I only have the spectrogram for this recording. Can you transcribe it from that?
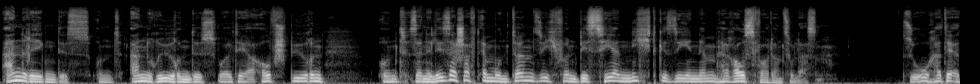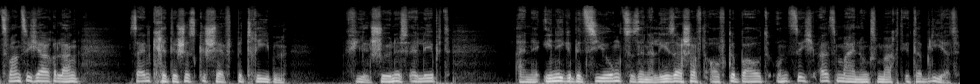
Anregendes und Anrührendes wollte er aufspüren und seine Leserschaft ermuntern, sich von bisher nicht Gesehenem herausfordern zu lassen. So hatte er 20 Jahre lang sein kritisches Geschäft betrieben, viel Schönes erlebt, eine innige Beziehung zu seiner Leserschaft aufgebaut und sich als Meinungsmacht etabliert.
